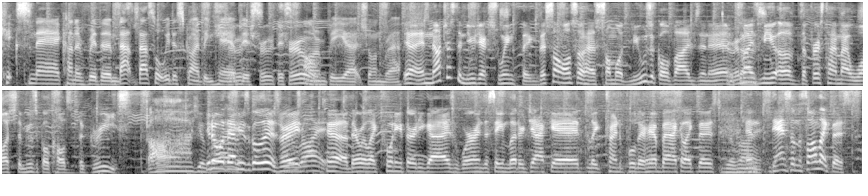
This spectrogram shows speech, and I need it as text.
kick snare kind of rhythm. That that's what we're describing here. True, this true, this true. R&B uh, genre. Yeah, and not just the New Jack Swing thing. This song also has somewhat musical vibes in it. It, It reminds does. me of the first time I watched a musical called The Grease. Ah, you're You know what that musical is, right? You're right. Yeah, there were like 20, 30 guys wearing the same leather jacket, like trying to pull their hair back like this. Right. And dance on the song like this.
